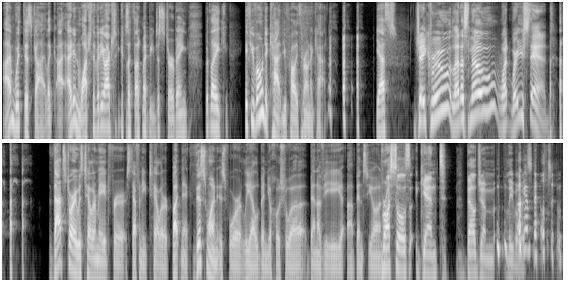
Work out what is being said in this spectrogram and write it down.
I'm with this guy. Like I, I didn't watch the video actually because I thought it might be disturbing. But like, if you've owned a cat, you've probably thrown a cat. yes, J. Crew, let us know what where you stand. that story was tailor made for Stephanie Taylor Butnick. This one is for Liel Ben Yehoshua Ben Avi uh, Ben Sion. Brussels, Ghent, Belgium, Leibowitz. Belgium.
